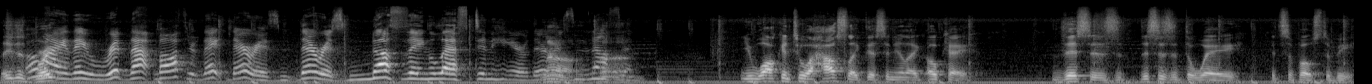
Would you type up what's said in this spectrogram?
They just Oh break. my, they ripped that bathroom. They there is there is nothing left in here. There is No, uh-uh. nothing. you walk into a house like this and you're like, okay, this is this isn't the way it's supposed to be.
